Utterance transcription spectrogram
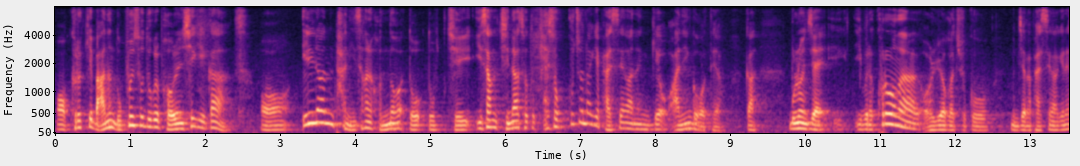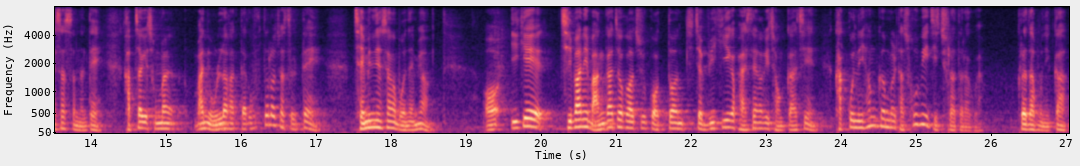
어 그렇게 많은 높은 소득을 버는 시기가 어 1년 반 이상을 건너 노, 노, 제 이상 지나서도 계속 꾸준하게 발생하는 게 아닌 것 같아요. 그러니까 물론 이제 이- 이번에 코로나 걸려가지고 문제가 발생하긴 했었었는데 갑자기 정말 많이 올라갔다가 훅 떨어졌을 때 재밌는 현상은 뭐냐면 어 이게 집안이 망가져가지고 어떤 진짜 위기가 발생하기 전까지 갖고 있는 현금을 다 소비 지출하더라고요. 그러다 보니까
